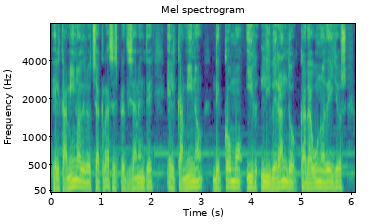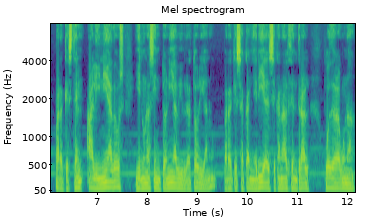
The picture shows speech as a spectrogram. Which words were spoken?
el camino de los chakras es precisamente el camino de cómo ir liberando cada uno de ellos para que estén alineados y en una sintonía vibratoria, ¿no? para que esa cañería, ese canal central pueda de alguna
